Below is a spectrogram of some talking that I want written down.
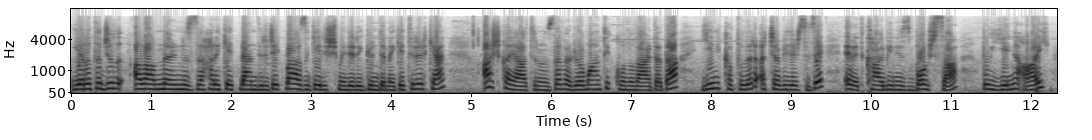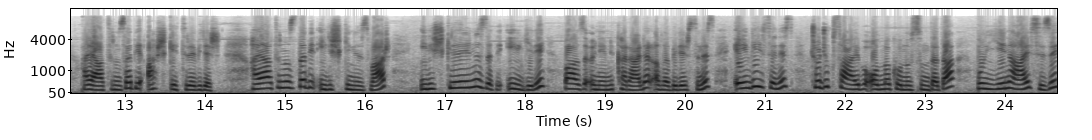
yaratıcı alanlarınızı hareketlendirecek bazı gelişmeleri gündeme getirirken aşk hayatınızda ve romantik konularda da yeni kapıları açabilir size. Evet kalbiniz boşsa bu yeni ay hayatınıza bir aşk getirebilir. Hayatınızda bir ilişkiniz var ilişkilerinizle de ilgili bazı önemli kararlar alabilirsiniz. Evliyseniz çocuk sahibi olma konusunda da bu yeni ay sizi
